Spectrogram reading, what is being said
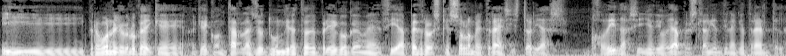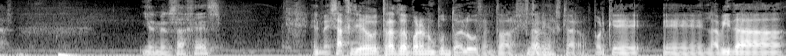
Y, pero bueno, yo creo que hay, que hay que contarlas. Yo tuve un director del periódico que me decía, Pedro, es que solo me traes historias jodidas. Y yo digo, ya, pero es que alguien tiene que traértelas. ¿Y el mensaje es? El mensaje, yo trato de poner un punto de luz en todas las Claro. historias, claro. porque eh, la vida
